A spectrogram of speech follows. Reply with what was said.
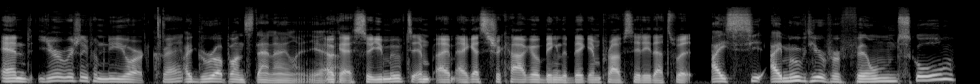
And you're originally from New York, right? I grew up on Staten Island. Yeah. Okay, so you moved to, I, guess, Chicago being the big improv city. That's what. I see. I moved here for film school.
